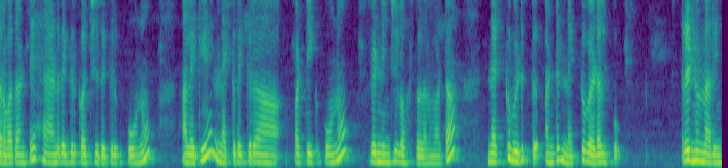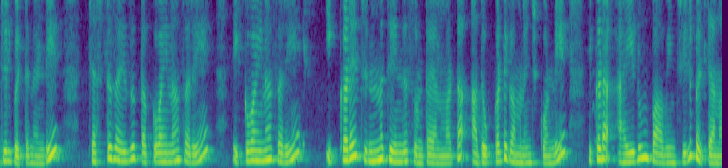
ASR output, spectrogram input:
తర్వాత అంటే హ్యాండ్ దగ్గర ఖర్చు దగ్గరకు పోను అలాగే నెక్ దగ్గర పట్టీకి పోను రెండు ఇంచులు వస్తుంది అనమాట నెక్ విడుత్ అంటే నెక్ వెడల్పు రెండున్నర ఇంచులు పెట్టానండి. చెస్ట్ సైజు తక్కువైనా సరే ఎక్కువైనా సరే ఇక్కడే చిన్న చేంజెస్ ఉంటాయన్నమాట. అదొక్కటి గమనించుకోండి. ఇక్కడ ఐదు పావు ఇంచీలు పెట్టాను.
